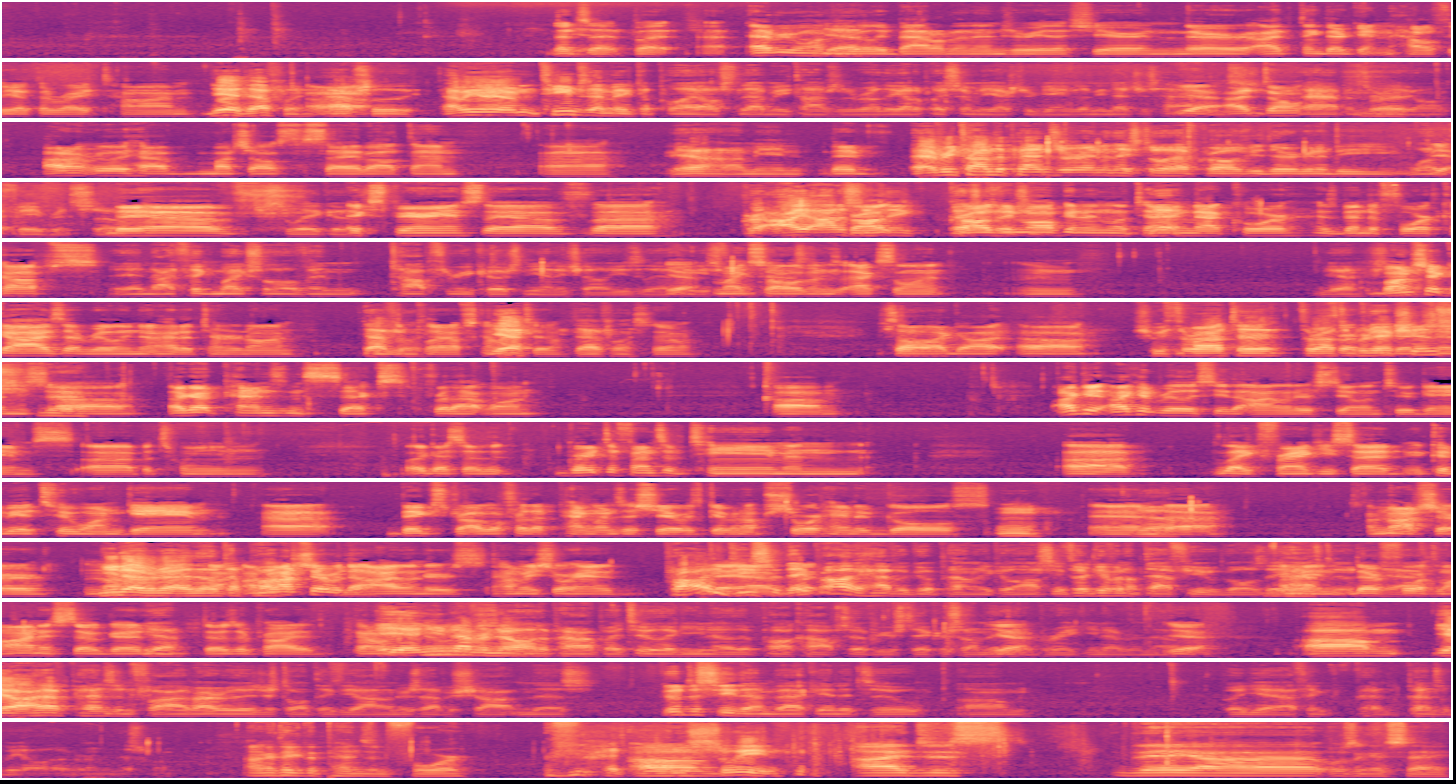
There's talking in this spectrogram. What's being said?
that's Yeah. it. But uh, everyone Yeah. really battled an injury this year, and they're I think they're getting healthy at the right time. Yeah, definitely, Uh, absolutely. I mean, um, teams that make the playoffs that many times in a row, they got to play so many extra games. I mean, that just happens. Yeah, I don't- That happens early on. I don't really have much else to say about them. Uh, Yeah, I mean, they've every time the Pens are in and they still have Crosby, they're going to be one Yeah. of the favorites. So they have just the way it goes. experience. They have uh, I honestly Cros- think Crosby, coaching- Malkin, and Letang. That core has been to four cups. and I think Mike Sullivan, top three coach in the NHL easily. I Yeah, think Mike fantastic. Sullivan's excellent. And Yeah, a bunch of guys that really know how to turn it on when Definitely. the playoffs come yeah, too. definitely. So that's all I got. Uh, Should we throw out the throw out the for predictions? Yeah. Uh, I got Pens and six for that one. Um, I could I could really see the Islanders stealing two games uh, between, like I said, great defensive team and, uh, like Frankie said, it could be a two-one game. Uh, big struggle for the Penguins this year was giving up shorthanded goals, Mm, and yeah. uh, I'm not sure. I'm You not- never know. I'm puck- not sure with the. Islanders how many shorthanded. Probably They decent. have, they probably have a good penalty kill. Honestly, if they're giving up that few goals, they I have mean, to. their fourth line is so good. Yeah. Those are probably penalty Yeah, and you never know on the power play too. Like you know, the puck hops over your stick or something. Yeah. Yeah. break. You never know. Yeah. Um. Yeah, I have Pens in five. I really just don't think the Islanders have a shot in this. Good to see them back in it too. Um. But yeah, I think Pens, Pens will be all over them in this one. I'm gonna take the Pens in four. oh, Um, sweet. I just they uh what was I gonna say?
